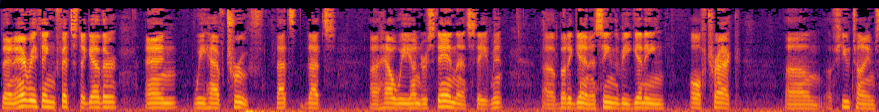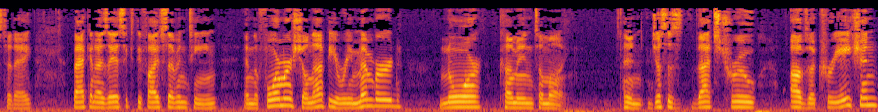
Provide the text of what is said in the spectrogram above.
then everything fits together, and we have truth. That's, that's uh, how we understand that statement. Uh, but again, it seemed to be getting off track um, a few times today. Back in Isaiah 65:17, and the former shall not be remembered nor come into mind. And just as that's true of the creation,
